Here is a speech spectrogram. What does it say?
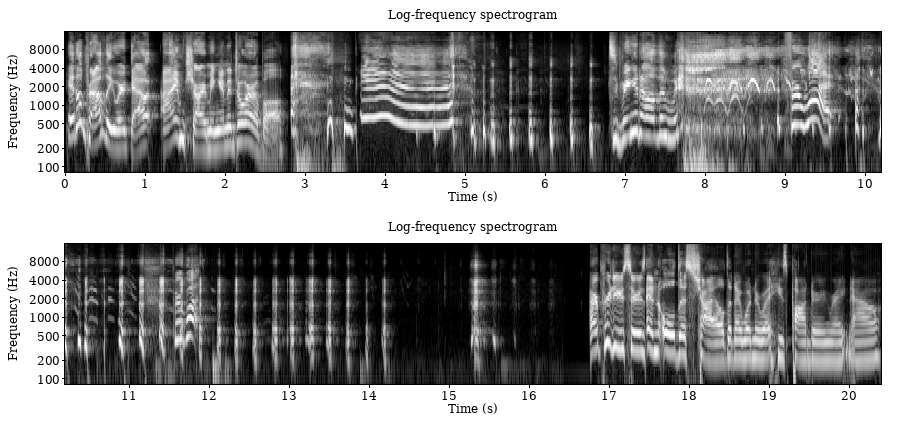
It'll probably work out. I'm charming and adorable. to bring it all the way. For what? For what? Our producer is an oldest child, and I wonder what he's pondering right now.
